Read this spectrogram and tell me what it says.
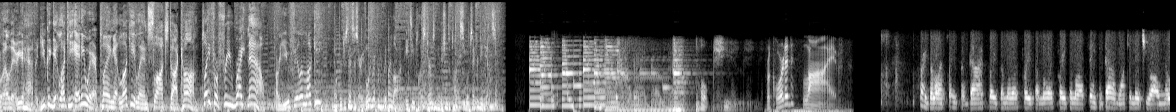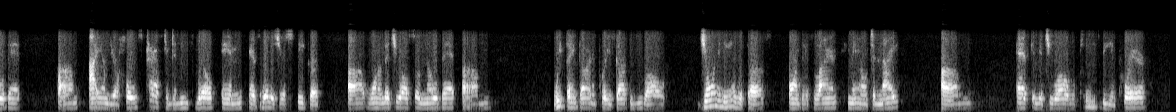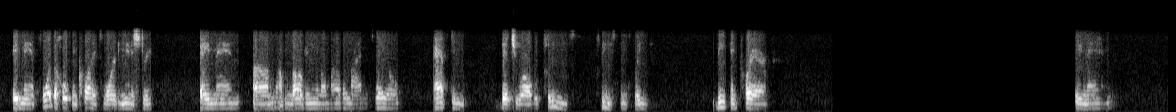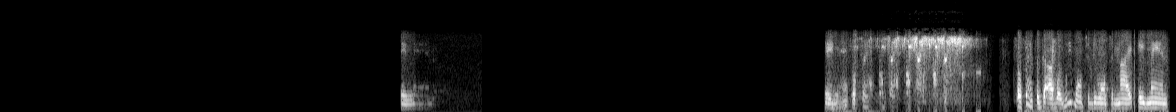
Well, there you have it. You can get lucky anywhere playing at LuckyLandSlots.com. Play for free right now. Are you feeling lucky? No purchase necessary. Void where prohibited by law. 18 plus. Terms and conditions apply. See website for details. Talk shoes. Recorded live. Praise the Lord, praise the God, praise the Lord, praise the Lord, praise the Lord. Saints of God, I want to let you all know that um, I am your host, Pastor Denise Wells, and as well as your speaker. Want to let you also know that um, we thank God and praise God for you all joining in with us on this line, on tonight. Um, asking that you all will please be in prayer amen, for the Hope in Christ Word Ministry. Amen. Um, I'm logging in on my other line as well, asking that you all would please, please, please, please be in prayer. Amen. Amen. Amen. So thank, so thank to God. What we want to do on tonight, Amen,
